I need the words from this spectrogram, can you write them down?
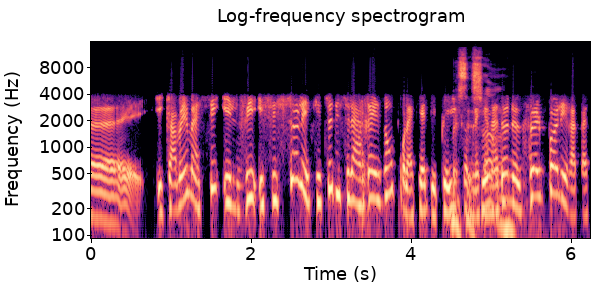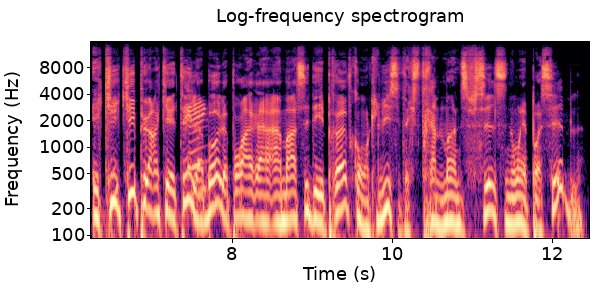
est quand même assez élevé. Et c'est ça l'inquiétude et c'est la raison pour laquelle des pays ben, comme le Canada ne veulent pas les rapatrier. Et qui, qui peut enquêter là-bas pour amasser des preuves contre lui? C'est extrêmement difficile, sinon impossible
